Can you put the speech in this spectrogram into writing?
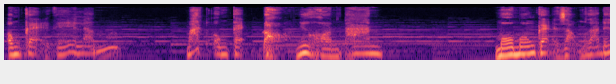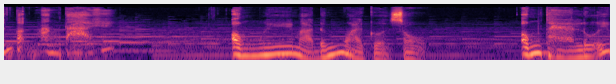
Ông kệ ghê lắm. Mắt ông kẹ đỏ như hòn than. Mồm ông kẹ rộng ra đến tận mang tai. Ông ấy mà đứng ngoài cửa sổ, Ông thè lưỡi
